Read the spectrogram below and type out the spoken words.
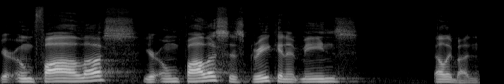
Your omphalos, your omphalos is Greek and it means belly button.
